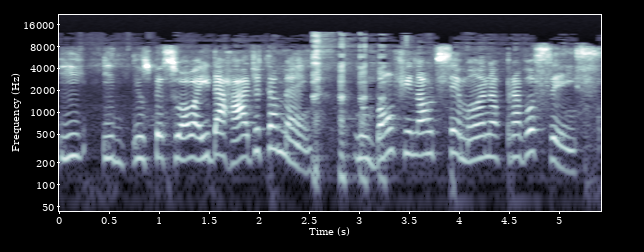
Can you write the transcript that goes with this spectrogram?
E, e, e os pessoal aí da rádio também. Um bom final de semana para vocês.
